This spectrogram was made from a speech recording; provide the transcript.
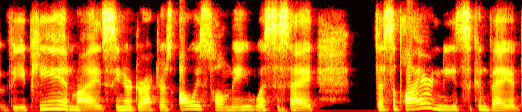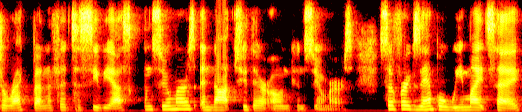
VP and my senior directors always told me was to say, the supplier needs to convey a direct benefit to CVS consumers and not to their own consumers. So, for example, we might say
